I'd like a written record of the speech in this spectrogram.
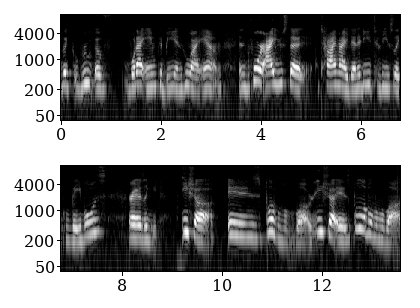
like root of what I aim to be and who I am. And before I used to tie my identity to these like labels, right? It was like Esha is blah blah blah blah or Esha is blah blah blah blah blah.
